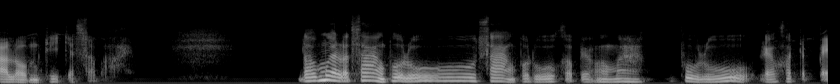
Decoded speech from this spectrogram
อารมณ์ที่จะสบาย เราเมื่อเราสร้างผู้รู้สร้างผู้รู้เขาไปมากๆผู้รู้แล้วเขาจะแปล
